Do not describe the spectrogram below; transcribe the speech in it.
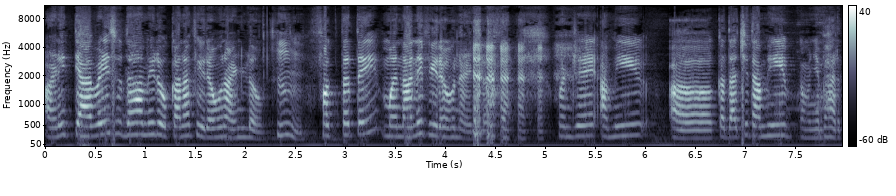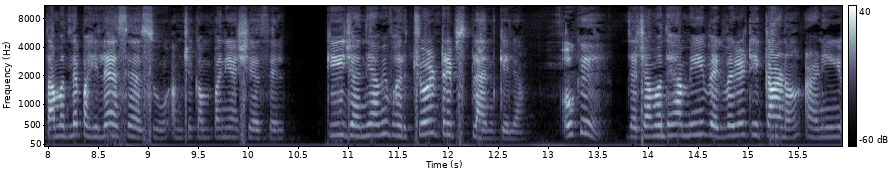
आणि त्यावेळी सुद्धा आम्ही लोकांना फिरवून आणलं. फक्त ते मनाने फिरवून आणलं. म्हणजे आम्ही कदाचित आम्ही म्हणजे भारतामधले पहिले असे असू आमची कंपनी अशी असेल की ज्यांनी आम्ही व्हर्च्युअल ट्रिप्स प्लॅन केल्या. ओके. ज्याच्यामध्ये आम्ही वेगवेगळे ठिकाणं आणि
